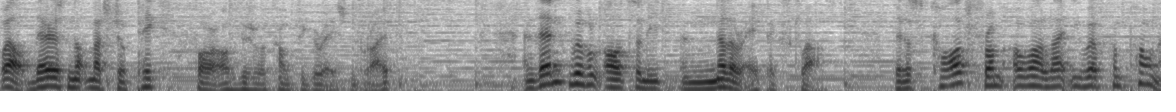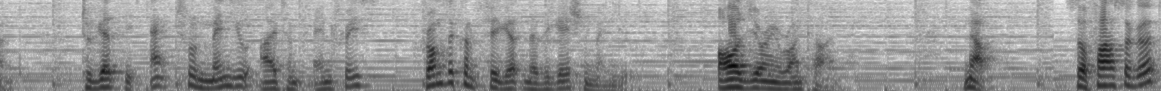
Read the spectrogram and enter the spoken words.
well, there is not much to pick for our visual configuration, right? And then we will also need another Apex class that is called from our Lightning Web component to get the actual menu item entries from the configured navigation menu, all during runtime. Now, so far so good?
